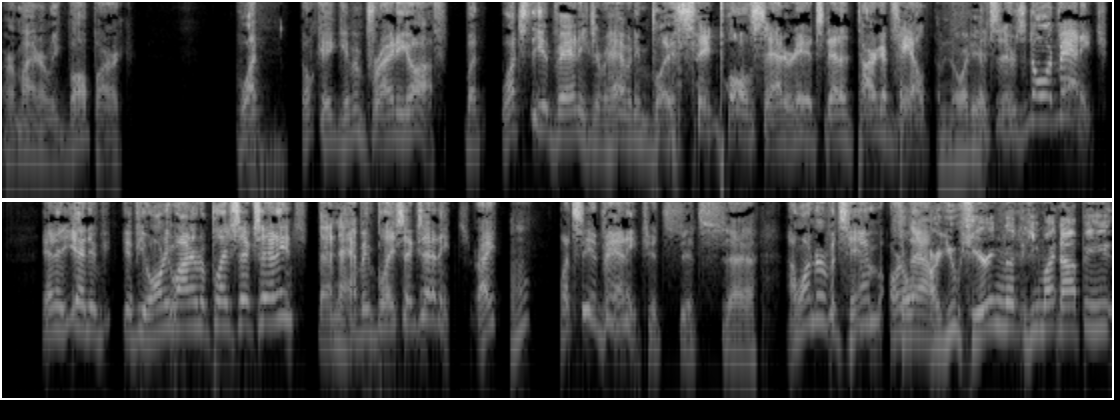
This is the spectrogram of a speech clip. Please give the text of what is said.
or a minor league ballpark, what? Okay, give him Friday off. But what's the advantage of having him play at St. Paul Saturday instead of Target Field? I have no idea. It's, there's no advantage. And, and if, if you only want him to play six innings, then have him play six innings, right? Mm-hmm. What's the advantage? It's it's. Uh, I wonder if it's him or so them. are you hearing that he might not be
